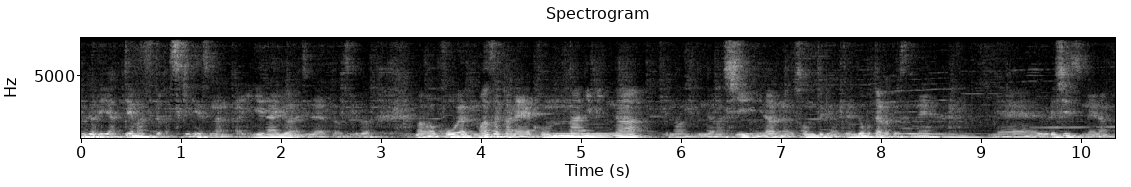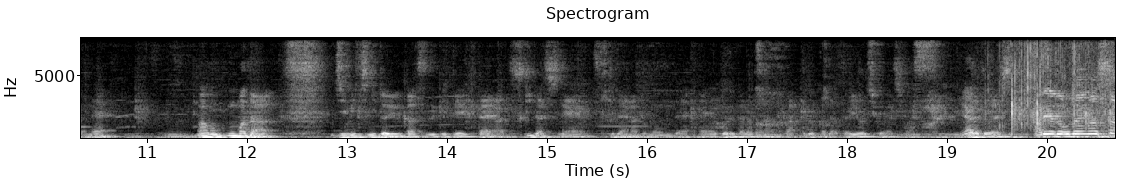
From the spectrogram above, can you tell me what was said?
ブガルやってますとか好きですなんか言えないような時代だったんですけど、まあ、まあこうやってまさかねこんなにみんななんていうんだろうなシーンになるなんてその時は全然思ってなかったですね。ね嬉しいですねなんかね、うん。まあ僕もまだ地道にというか続けていきたいな好きだしね続きたいなと思うんで、えーこれからもなんかどっかだったらよろしくお願いします。ありがとうございました。ありがとうございました。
